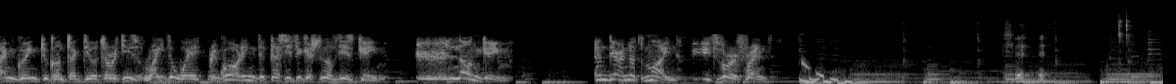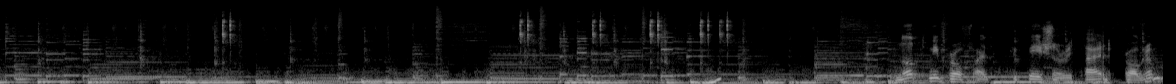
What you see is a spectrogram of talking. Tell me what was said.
I'm going to contact the authorities right away regarding the classification of this game. Uh, non-game. And they are not mine. It's for a friend. Not me profile. Occupation retired program.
